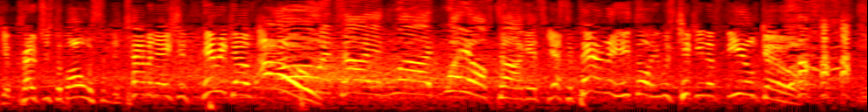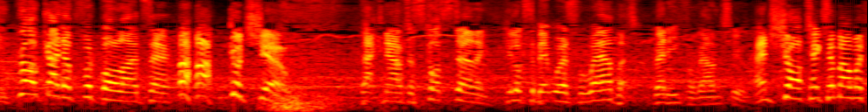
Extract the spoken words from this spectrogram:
He approaches the ball with some determination. Here he goes. Oh, Oh! it's high and wide, way off target. Yes, apparently he thought he was kicking a field goal. Wrong kind of football, I'd say. Good show. Back now to Scott Sterling. He looks a bit worse for wear, but ready for round two. And Shaw takes a moment.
